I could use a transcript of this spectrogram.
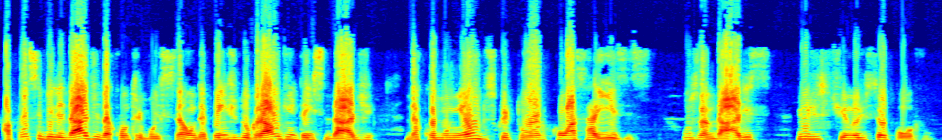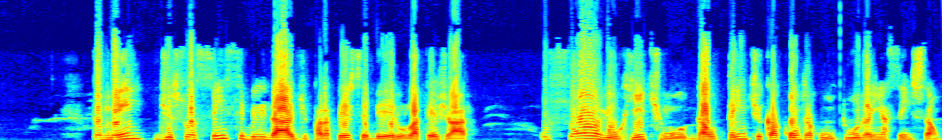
a possibilidade da contribuição depende do grau de intensidade da comunhão do escritor com as raízes, os andares e o destino de seu povo. Também de sua sensibilidade para perceber o latejar, o som e o ritmo da autêntica contracultura em ascensão.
